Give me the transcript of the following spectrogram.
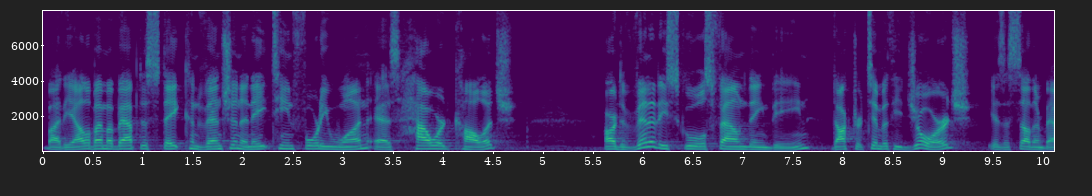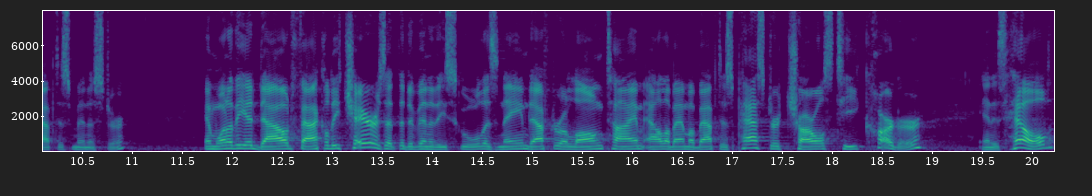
by the Alabama Baptist State Convention in 1841 as Howard College. Our Divinity School's founding dean, Dr. Timothy George, is a Southern Baptist minister. And one of the endowed faculty chairs at the Divinity School is named after a longtime Alabama Baptist pastor, Charles T. Carter, and is held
